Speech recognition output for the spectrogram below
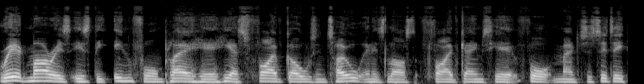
Riyad Mahrez is the informed player here. He has five goals in total in his last five games here for Manchester City.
